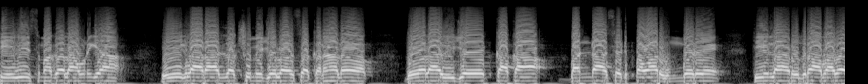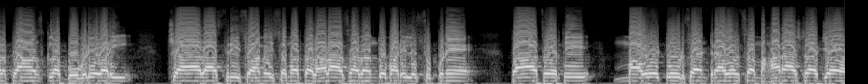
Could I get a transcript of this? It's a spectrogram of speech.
तेवीस माग लावून घ्या. एकला राजलक्ष्मी ज्वेलर्स कर्नाटक दोनला विजय काका बंडा सेठ पवार हुंबरे तीनला रुद्रा बाजार फॅन्स क्लब बोबडेवाडी चारला श्री स्वामी समर्थ लालासाहेब अंदू पाटील सुपणे पाच वरती Mawale tours and travels Maharashtra राज्य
